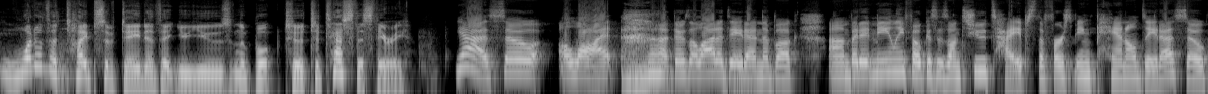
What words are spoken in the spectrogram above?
what are the types of data that you use in the book to, to test this theory? Yeah, so a lot. There's a lot of data in the book, um, but it mainly focuses on two types. The first being panel data, so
